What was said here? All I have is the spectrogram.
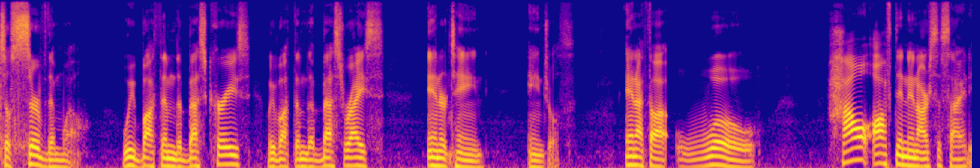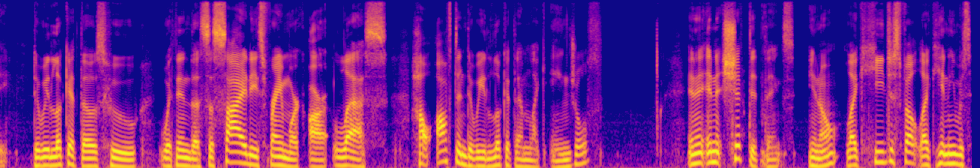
So serve them well. We bought them the best curries, we bought them the best rice. Entertain angels. And I thought, whoa, how often in our society do we look at those who, within the society's framework, are less? How often do we look at them like angels? And it, and it shifted things, you know. Like he just felt like he, and he was.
